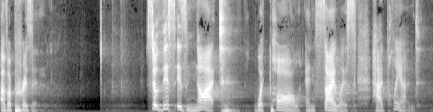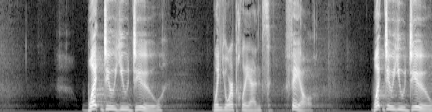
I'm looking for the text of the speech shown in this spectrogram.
of a prison. So, this is not what Paul and Silas had planned. What do you do when your plans fail? What do you do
